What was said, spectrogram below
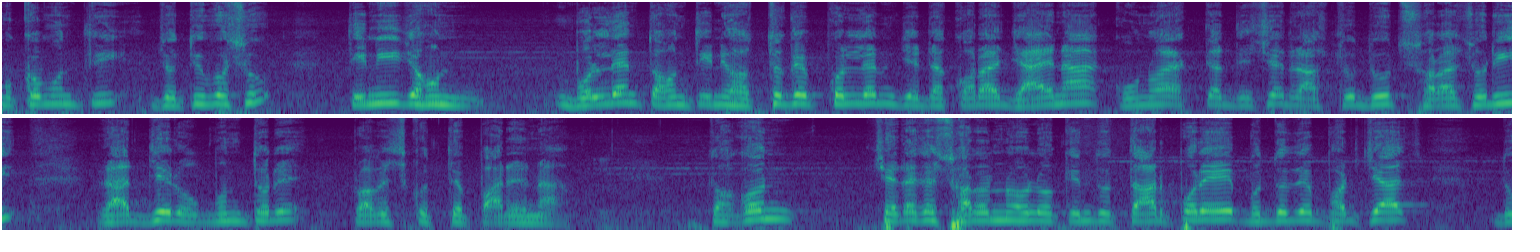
মুখ্যমন্ত্রী জ্যোতি বসু, তিনি যখন বললেন, তখন তিনি হস্তক্ষেপ করলেন যেটা করা যায় না, কোনো একটা দেশের রাষ্ট্রদূত সরাসরি রাজ্যের অভ্যন্তরে প্রবেশ করতে পারে না। তখন সেটাকে সরানো হলো, কিন্তু তারপরে বুদ্ধদেব ভট্টাচার্য দু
